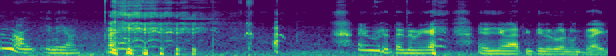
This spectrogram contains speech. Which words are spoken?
Ano ang ina yan? Ay, meron tayo dumingay. Ayan yung ating tinuruan mag-drive.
